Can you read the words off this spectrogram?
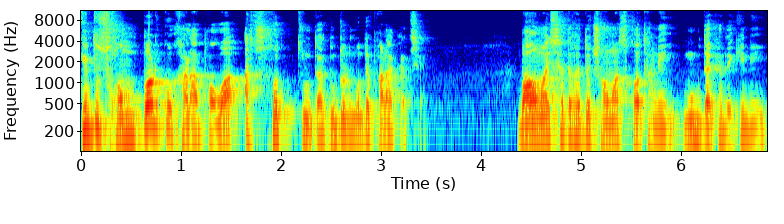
কিন্তু সম্পর্ক খারাপ হওয়া আর শত্রুতা দুটোর মধ্যে ফারাক আছে। বাবা মায়ের সাথে হয়তো ছ মাস কথা নেই, মুখ দেখা দেখি নেই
